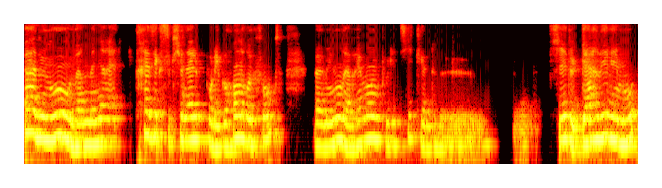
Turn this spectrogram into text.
pas de mots de manière très exceptionnelle pour les grandes refontes. Euh, mais nous, on a vraiment une politique de, qui est de garder les mots,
